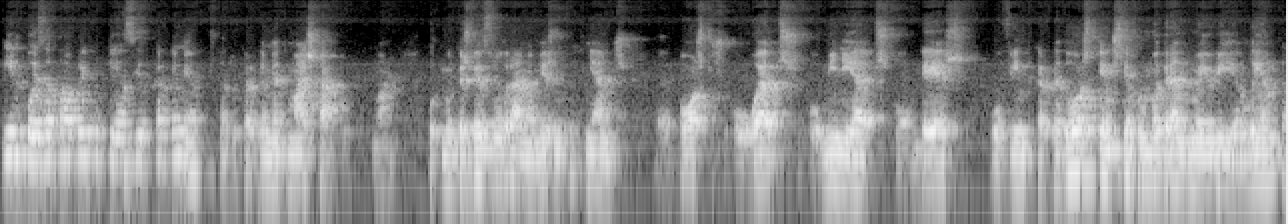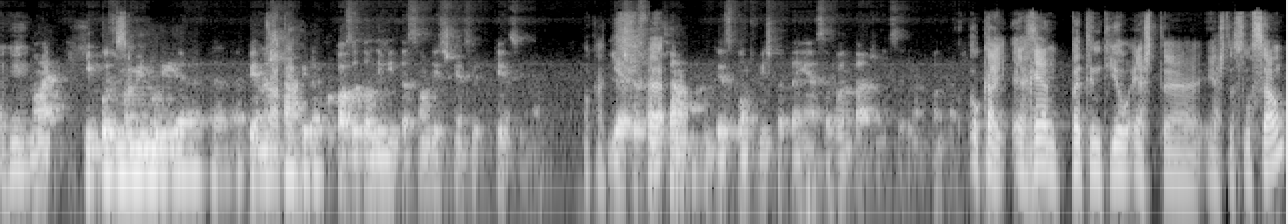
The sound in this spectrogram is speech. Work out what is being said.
e depois a própria potência de carregamento, portanto, o carregamento mais rápido, não é? Porque muitas vezes o drama, mesmo que tenhamos postos ou hubs ou mini hubs com 10 ou 20 carregadores, temos sempre uma grande maioria lenta, uhum. não é? e depois uma minoria uh, apenas rápida. rápida por causa da limitação da existência de potência. É? Okay. E esta solução, uh, desse ponto de vista, tem essa vantagem, essa grande vantagem. Ok, a REN patenteou esta, esta solução.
